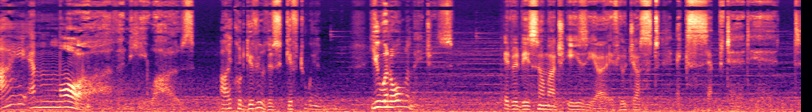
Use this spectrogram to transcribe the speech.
I am more than he was. I could give you this gift to win. You and all the mages. It would be so much easier if you just accepted it.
